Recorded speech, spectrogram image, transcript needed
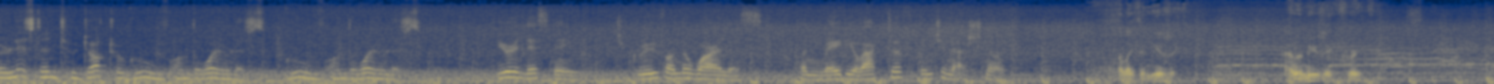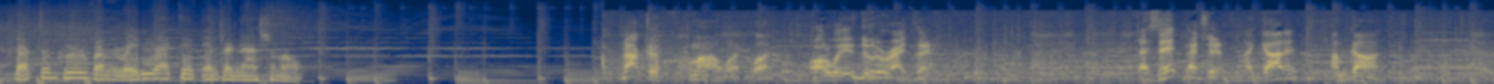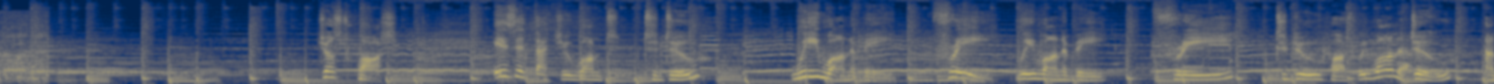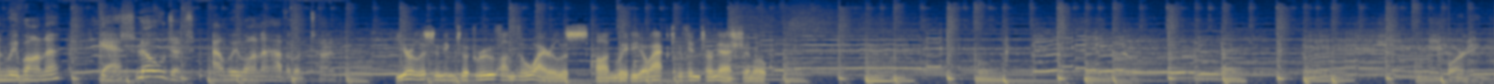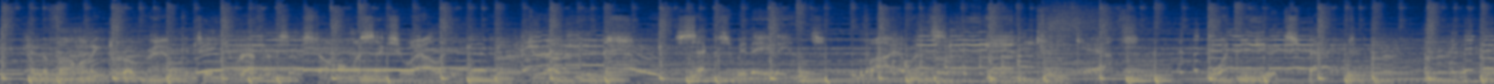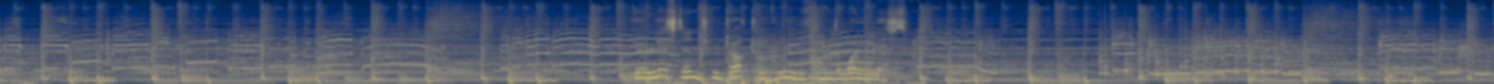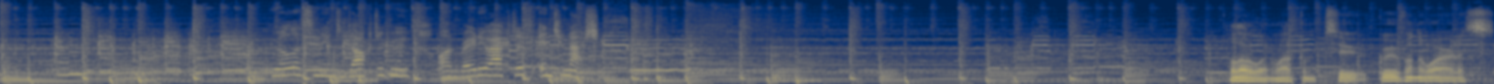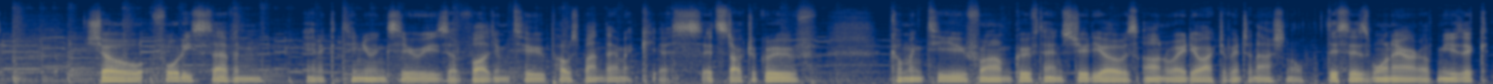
You're listening to Dr. Groove on the wireless. Groove on the wireless. You're listening to Groove on the Wireless on Radioactive International. I like the music. I'm a music freak. Dr. Groove on the Radioactive International. Doctor, Come on, what, what? always do the right thing. That's it? That's it. I got it. I'm gone. Just what is it that you want to do? We want to be free. We want to be free to do what we want to do, and we want to get loaded, and we want to have a good time. You're listening to Groove on the Wireless on Radioactive International. You're listening to Dr. Groove on the wireless. You're listening to Dr. Groove on Radioactive International. Hello and welcome to Groove on the Wireless, show 47 in a continuing series of Volume 2 post pandemic. Yes, it's Dr. Groove coming to you from Groovetown Studios on Radioactive International. This is one hour of music.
